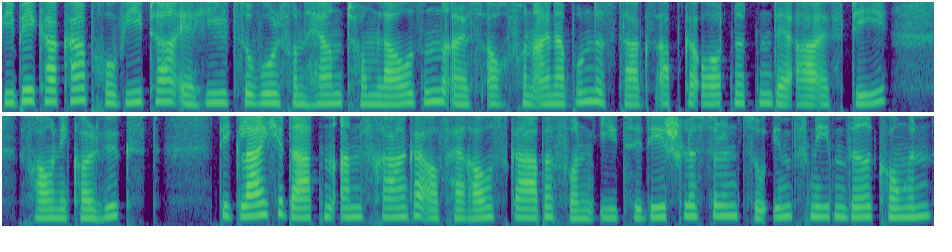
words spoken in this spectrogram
die BKK Provita erhielt sowohl von Herrn Tom Lausen als auch von einer Bundestagsabgeordneten der AfD, Frau Nicole Hüchst, die gleiche Datenanfrage auf Herausgabe von ICD-Schlüsseln zu Impfnebenwirkungen,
